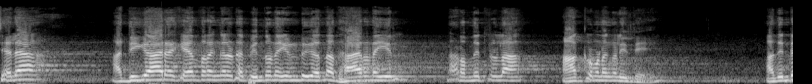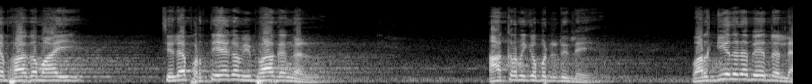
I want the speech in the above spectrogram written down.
ചില അധികാര കേന്ദ്രങ്ങളുടെ പിന്തുണയുണ്ട് എന്ന ധാരണയിൽ നടന്നിട്ടുള്ള ആക്രമണങ്ങളില്ലേ? അതിന്റെ ഭാഗമായി ചില പ്രത്യേക വിഭാഗങ്ങൾ ആക്രമിക്കപ്പെട്ടിട്ടില്ലേ? വർഗീയതയുടെ പേരിലല്ല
